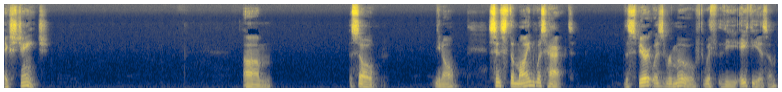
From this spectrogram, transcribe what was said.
exchange. Um, so, you know, since the mind was hacked, the spirit was removed with the atheism,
